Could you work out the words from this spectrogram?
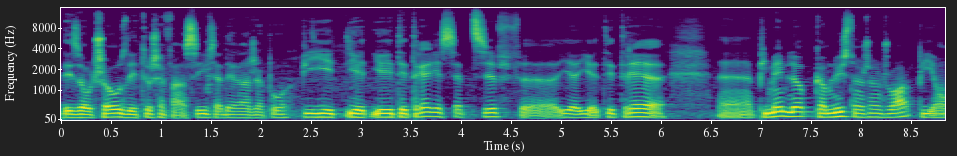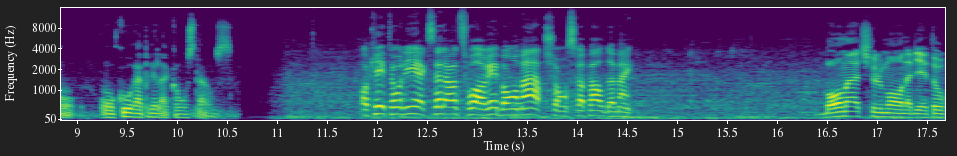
des autres choses, des touches offensives, ça dérangeait pas. Puis il, a, été très réceptif, euh, il, a, été très... puis même là, comme lui, c'est un jeune joueur, puis on, on court après la constance. OK, Tony, excellente soirée. Bon match. On se reparle demain. Bon match tout le monde, à bientôt.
